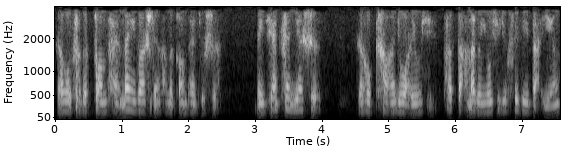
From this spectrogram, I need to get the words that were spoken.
然后他的状态那一段时间他的状态就是每天看电视，然后看完就玩游戏，他打那个游戏就非得打赢，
